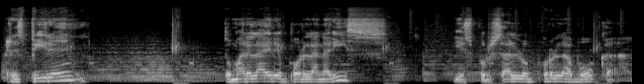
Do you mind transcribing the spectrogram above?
Respiren. Tomar el aire por la nariz y expulsarlo por la boca.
